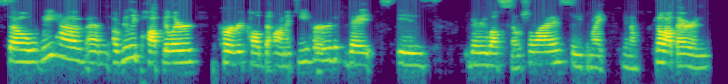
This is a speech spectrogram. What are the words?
So we have um, a really popular herd called the Onaqui herd that is very well socialized. So you can like, you know, go out there and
